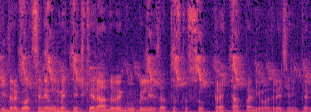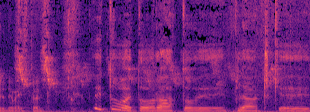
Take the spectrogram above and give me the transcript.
i dragocene umetničke radove gubili zato što su pretapani u određenim periodima istorije. I to je to, ratovi, pljačke, i,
